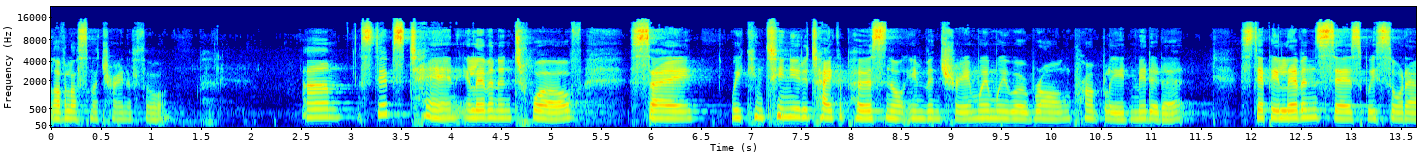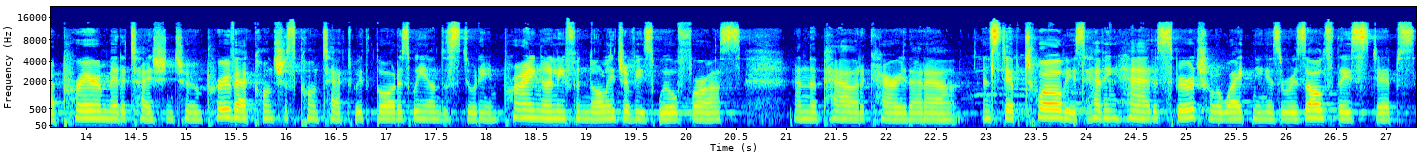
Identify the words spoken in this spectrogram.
I've lost my train of thought. Um, steps 10, 11, and 12 say we continue to take a personal inventory and when we were wrong, promptly admitted it. Step 11 says we sought out prayer and meditation to improve our conscious contact with God as we understood Him, praying only for knowledge of His will for us and the power to carry that out. And step 12 is having had a spiritual awakening as a result of these steps,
